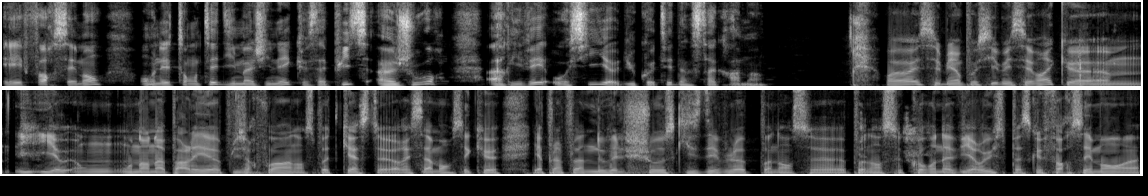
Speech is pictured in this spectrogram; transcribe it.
Et forcément, on est tenté d'imaginer que ça puisse un jour arriver aussi euh, du côté d'Instagram. Ouais, ouais c'est bien possible. Et c'est vrai que euh, en a parlé euh, plusieurs fois hein, dans ce podcast euh, récemment. C'est qu'il y a plein, plein de nouvelles choses qui se développent pendant ce, pendant ce coronavirus parce que forcément,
